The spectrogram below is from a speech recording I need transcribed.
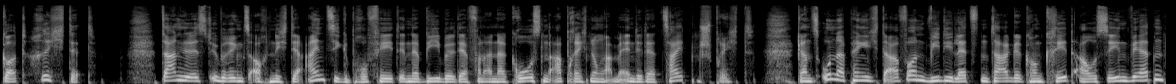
Gott richtet. Daniel ist übrigens auch nicht der einzige Prophet in der Bibel, der von einer großen Abrechnung am Ende der Zeiten spricht. Ganz unabhängig davon, wie die letzten Tage konkret aussehen werden,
